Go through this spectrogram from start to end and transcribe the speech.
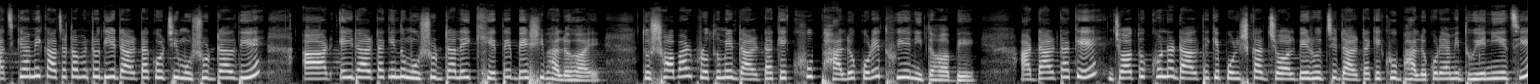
আজকে আমি কাঁচা টমেটো দিয়ে ডালটা করছি মুসুর ডাল দিয়ে। আর এই ডালটা কিন্তু মুসুর ডালেই খেতে বেশি ভালো হয়। তো সবার প্রথমে ডালটাকে খুব ভালো করে ধুয়ে নিতে হবে। আর ডালটাকে যতক্ষণ না ডাল থেকে পরিষ্কার জল বের হচ্ছে, ডালটাকে খুব ভালো করে আমি ধুয়ে নিয়েছি।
